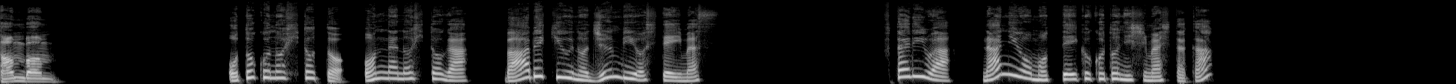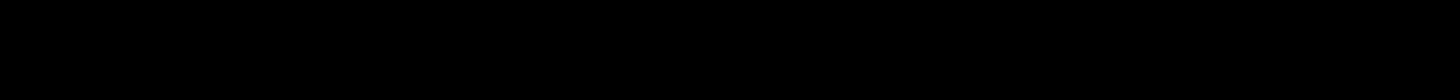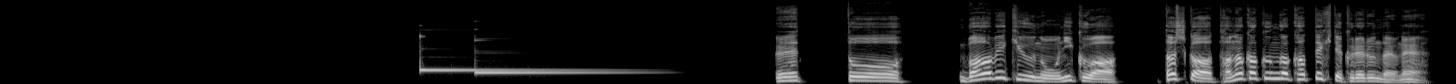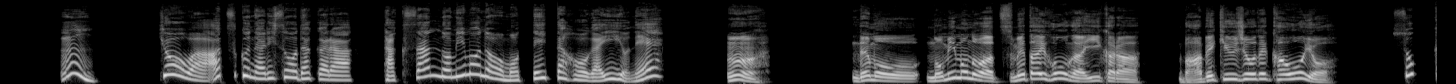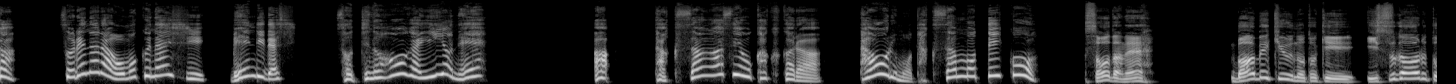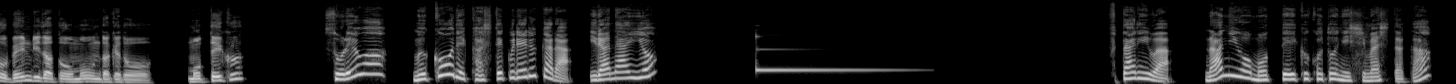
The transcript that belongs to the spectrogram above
3番男の人と女の人がバーベキューの準備をしています。二人は何を持っていくことにしましたか？えっと、バーベキューのお肉は、確か田中くんが買ってきてくれるんだよね。うん。今日は暑くなりそうだから、たくさん飲み物を持って行った方がいいよね。うん。でも、飲み物は冷たい方がいいから、バーベキュー場で買おうよ。そっか。それなら重くないし、便利だし、そっちの方がいいよね。あ、たくさん汗をかくから、タオルもたくさん持っていこう。そうだね。バーベキューの時、椅子があると便利だと思うんだけど、持っていく？それは向こうで貸してくれるからいらないよ。二人は何を持っていくことにしましたか？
